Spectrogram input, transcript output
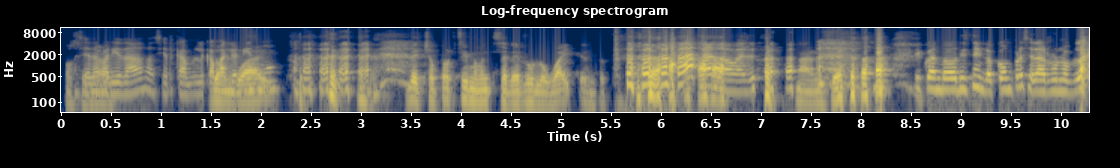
o hacia la variedad, hacia el, cam- el camaleonismo. De hecho, próximamente seré Rulo White. Entonces... No, no, no y cuando Disney lo compre será Rulo Black.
